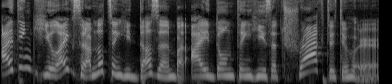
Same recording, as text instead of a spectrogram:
I think he likes her. I'm not saying he doesn't, but I don't think he's attracted to her.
